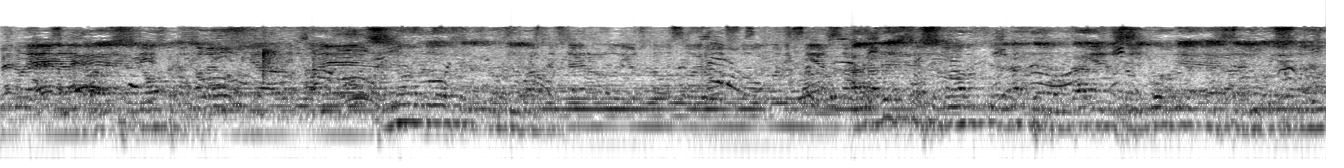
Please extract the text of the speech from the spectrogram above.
Para el Señor, Señor Dios de la gloria. Agradezco, Señor, tu grande bondad y misericordia que has traído, Señor,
